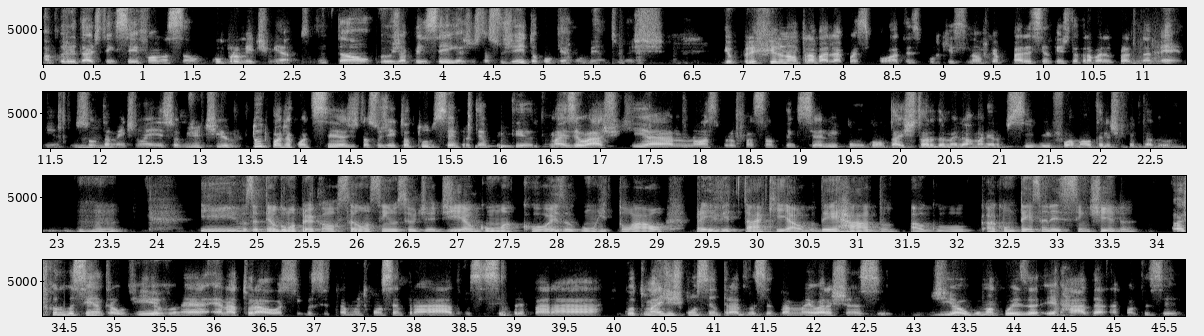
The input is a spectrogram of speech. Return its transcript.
a prioridade tem que ser informação, comprometimento. Então, eu já pensei, a gente está sujeito a qualquer momento, mas eu prefiro não trabalhar com essa hipótese, porque senão fica parecendo que a gente está trabalhando para ajudar meme. Uhum. Absolutamente não é esse o objetivo. Tudo pode acontecer, a gente está sujeito a tudo sempre o tempo inteiro. Mas eu acho que a nossa preocupação tem que ser ali com contar a história da melhor maneira possível e informar o telespectador. Uhum. E você tem alguma precaução assim no seu dia a dia, alguma coisa, algum ritual para evitar que algo dê errado, algo aconteça nesse sentido? Eu acho que quando você entra ao vivo, né, é natural assim, você estar tá muito concentrado, você se preparar. Quanto mais desconcentrado você está, maior a chance de alguma coisa errada acontecer.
